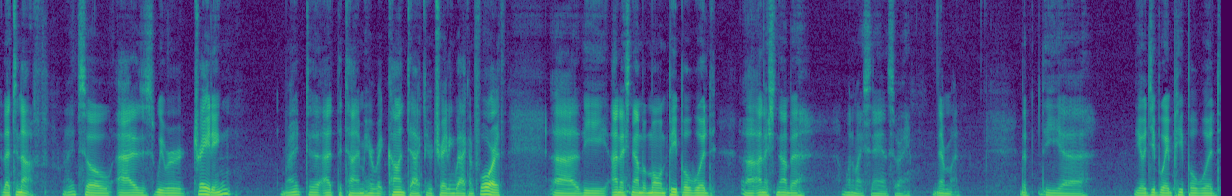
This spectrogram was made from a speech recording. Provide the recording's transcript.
that's enough, right? So as we were trading, right, uh, at the time here with contact, they were trading back and forth. Uh, the Anishinaabemowin people would, uh, Anishinaabe, what am I saying? Sorry, never mind. The the uh, the Ojibwe people would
